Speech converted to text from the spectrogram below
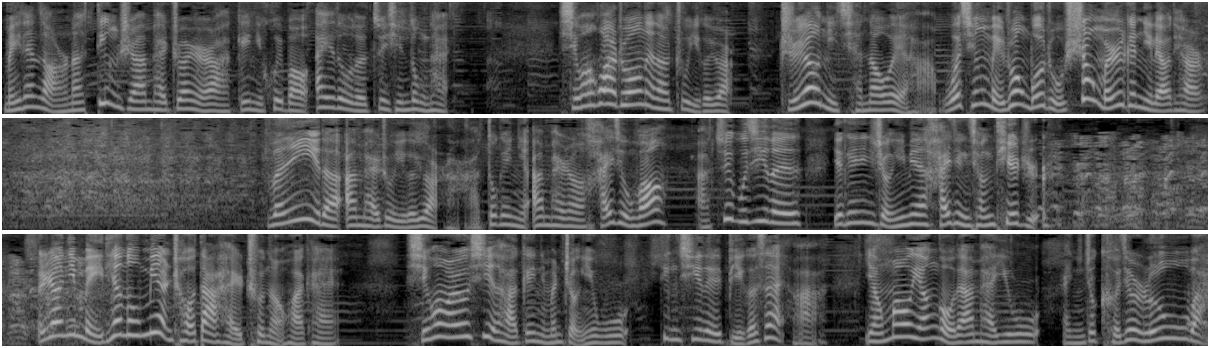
每天早上呢定时安排专人啊给你汇报爱豆的最新动态。喜欢化妆的呢住一个院儿，只要你钱到位哈，我请美妆博主上门跟你聊天儿。文艺的安排住一个院儿啊，都给你安排上海景房啊，最不济的也给你整一面海景墙贴纸，让你每天都面朝大海，春暖花开。喜欢玩游戏的哈，给你们整一屋，定期的比个赛啊。养猫养狗的安排一屋，哎，你就可劲儿撸吧。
